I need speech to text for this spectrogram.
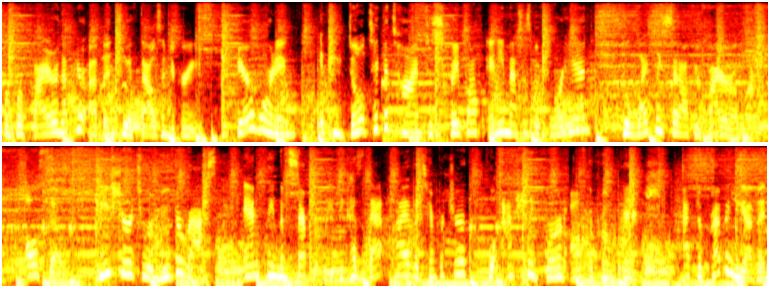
before firing up your oven to 1000 degrees. Fair warning, if you don't take the time to scrape off any messes beforehand, you'll likely set off your fire alarm. Also, be sure to remove the racks and clean them separately because that high of a temperature will actually burn off the chrome finish. After prepping the oven,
